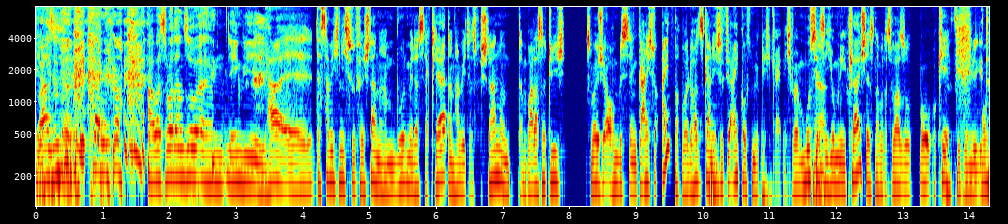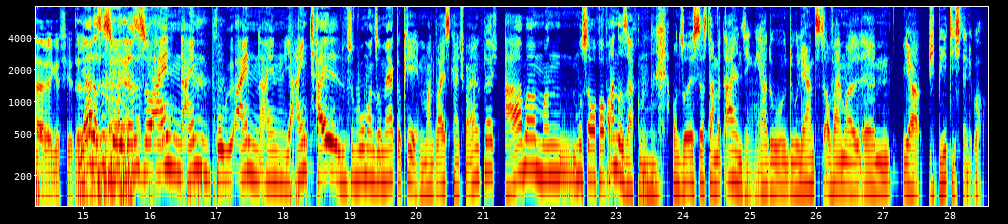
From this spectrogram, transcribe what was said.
ja, so, ja, genau. aber es war dann so ähm, irgendwie, ja, äh, das habe ich nicht so verstanden. Dann wurde mir das erklärt, dann habe ich das verstanden und dann war das natürlich zum Beispiel auch ein bisschen gar nicht so einfach, weil du hattest gar nicht so viele Einkaufsmöglichkeiten. Ich muss jetzt Ja. nicht unbedingt Fleisch essen, aber das war so, oh, okay. Hat sich Vegetarier gefehlt, oder? Ja, das ist so, das ist so ein, ein, ein, ein, ja, ein Teil, wo man so merkt, okay, man weiß kein Schweinefleisch, aber man muss auch auf andere Sachen. Und so ist das da mit allen Dingen. Ja, du, du lernst auf einmal, ähm, ja, wie bete ich denn überhaupt?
